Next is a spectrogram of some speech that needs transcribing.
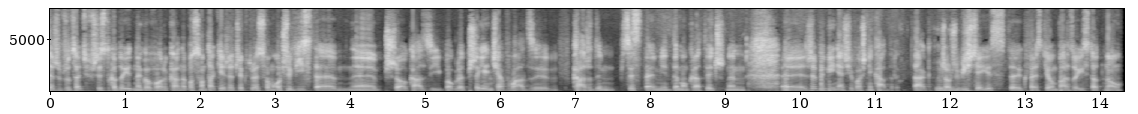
też wrzucać wszystko do jednego worka, no bo są takie rzeczy, które są oczywiste przy okazji w ogóle przejęcia władzy w każdym systemie demokratycznym, że wymienia się właśnie kadry. Tak? Mhm. Czy oczywiście jest kwestią bardzo istotną,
